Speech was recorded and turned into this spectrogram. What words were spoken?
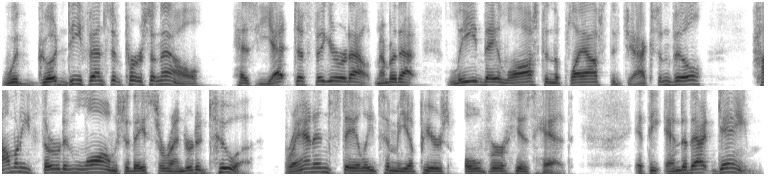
with good defensive personnel, has yet to figure it out. Remember that lead they lost in the playoffs to Jacksonville? How many third and longs did they surrender to Tua? Brandon Staley, to me, appears over his head. At the end of that game,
